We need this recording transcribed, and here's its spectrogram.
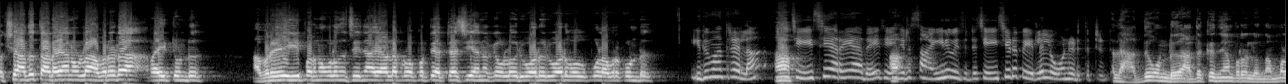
പക്ഷെ അത് തടയാനുള്ള അവരുടെ റൈറ്റ് ഉണ്ട്. അവരെ ഈ പറഞ്ഞ പോലെ എന്ന് വെച്ച് കഴിഞ്ഞാൽ അയാളുടെ പ്രോപ്പർട്ടി അറ്റാച്ച് ചെയ്യാനൊക്കെ ഉള്ള ഒരുപാട് ഒരുപാട് വകുപ്പുകൾ അവർക്കുണ്ട്. ഇത് മാത്രമല്ല ചേച്ചി അറിയാതെ ചേച്ചിയുടെ സൈൻ വെച്ചിട്ട് ചേച്ചിയുടെ പേരിൽ ലോൺ എടുത്തിട്ടുണ്ട്. അല്ല അതുകൊണ്ട് അതൊക്കെ ഞാൻ പറഞ്ഞല്ലോ നമ്മൾ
